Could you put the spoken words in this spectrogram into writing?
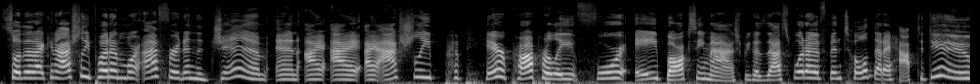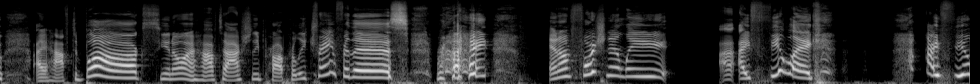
so that I can actually put in more effort in the gym and I I, I actually prepare properly for a boxing match because that's what I've been told that I have to do. I have to box. You know, I have to actually properly train for this, right? And unfortunately, I feel like I feel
